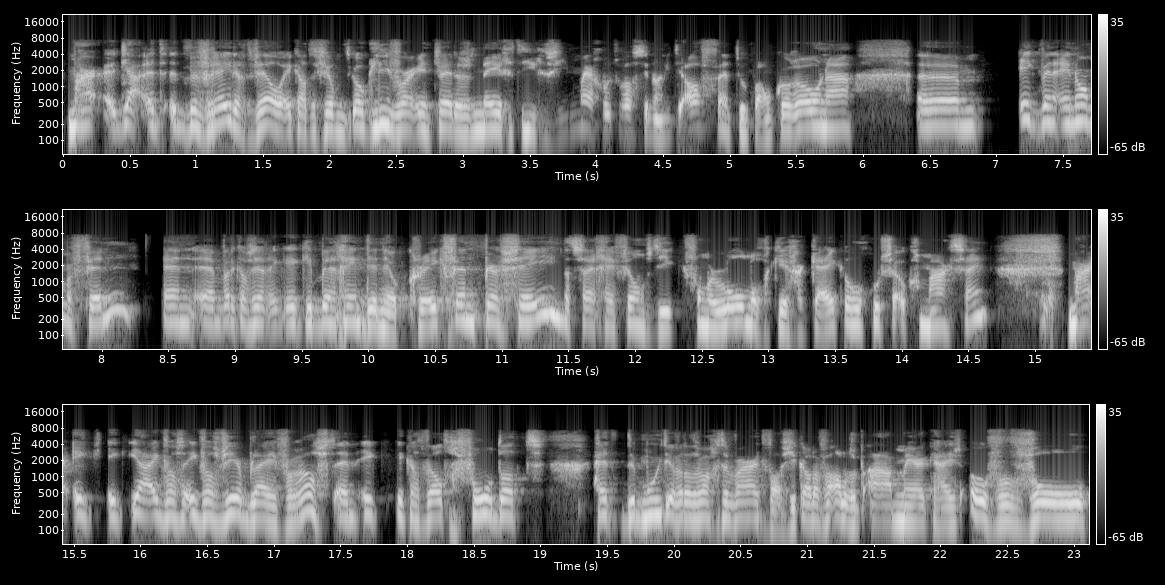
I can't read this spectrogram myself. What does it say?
Maar ja, het, het, bevredigt wel. Ik had de film natuurlijk ook liever in 2019 gezien. Maar goed, was die nog niet af. En toen kwam corona. Um, ik ben een enorme fan. En eh, wat ik al zeg, ik, ik, ben geen Daniel Craig fan per se. Dat zijn geen films die ik voor mijn lol nog een keer ga kijken, hoe goed ze ook gemaakt zijn. Maar ik, ik, ja, ik, was, ik was zeer blij verrast. En ik, ik had wel het gevoel dat het de moeite van het wachten waard was. Je kan er voor alles op aanmerken. Hij is overvol.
